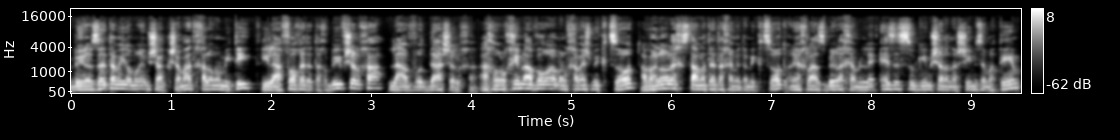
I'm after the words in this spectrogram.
ובגלל זה תמיד אומרים שהגשמת חלום אמיתית היא להפוך את התחביב שלך לעבודה שלך. אנחנו הולכים לעבור היום על חמש מקצועות, אבל אני לא הולך סתם לתת לכם את המקצועות, אני הולך להסביר לכם לאיזה סוגים של אנשים זה מתאים,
